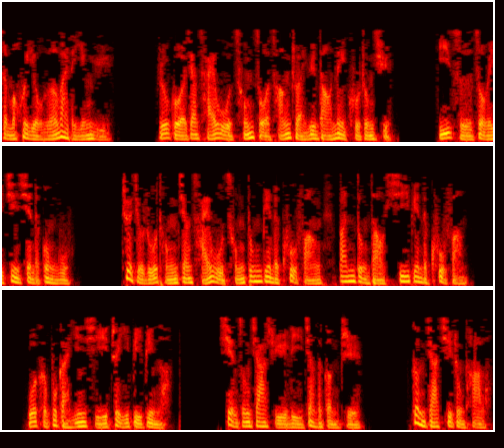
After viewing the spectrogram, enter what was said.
怎么会有额外的盈余？如果将财物从左藏转运到内库中去，以此作为进献的贡物，这就如同将财物从东边的库房搬动到西边的库房。我可不敢因袭这一弊病啊！宪宗嘉许李绛的耿直，更加器重他了。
